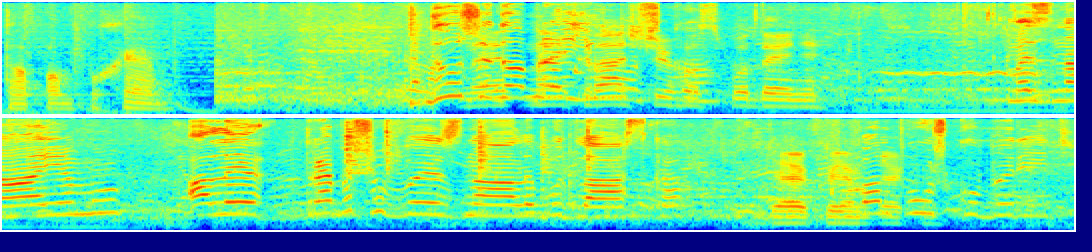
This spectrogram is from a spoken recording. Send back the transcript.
та пампухи. Дуже добра Найкращі юшка. господині. Ми знаємо. Але треба, щоб ви знали, будь ласка. Дякуємо. дякую. Пампушку беріть.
